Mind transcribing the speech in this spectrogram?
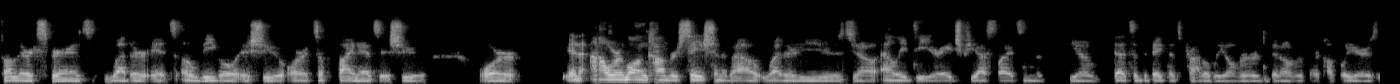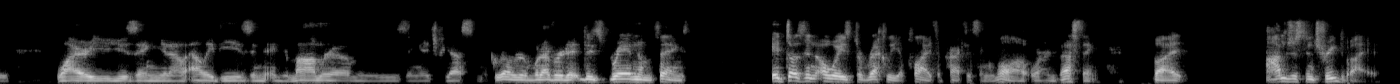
from their experience, whether it's a legal issue or it's a finance issue or an hour long conversation about whether to use, you know, LED or HPS lights. And, the, you know, that's a debate that's probably over, been over for a couple years. And why are you using, you know, LEDs in, in your mom room and you're using HPS in the grow room, whatever it is, these random things. It doesn't always directly apply to practicing law or investing, but I'm just intrigued by it.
